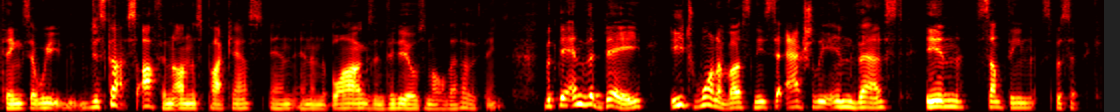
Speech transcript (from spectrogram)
things that we discuss often on this podcast and, and in the blogs and videos and all that other things. But at the end of the day, each one of us needs to actually invest in something specific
